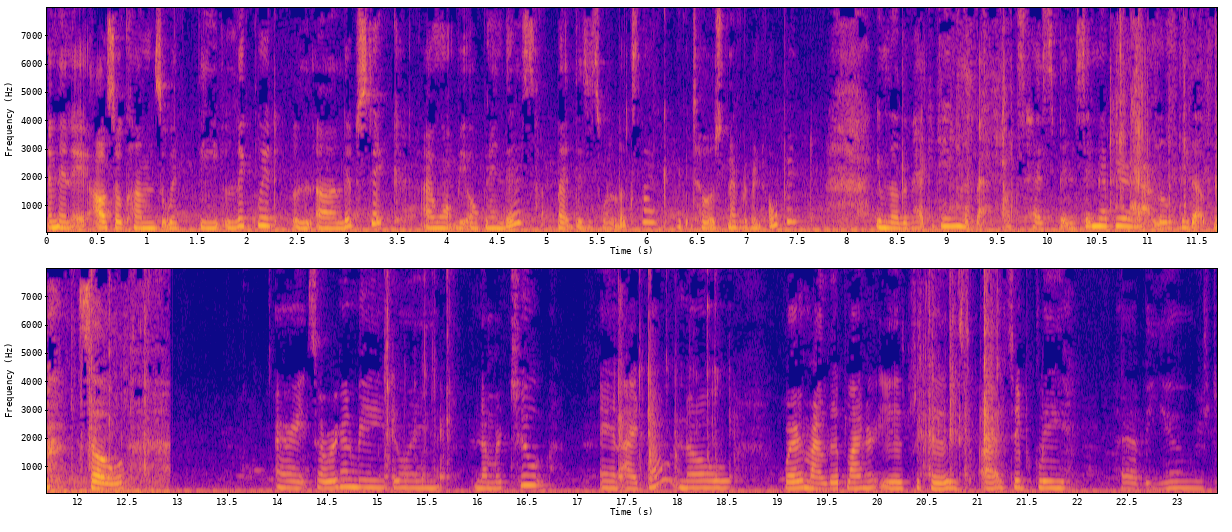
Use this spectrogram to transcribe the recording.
And then it also comes with the liquid uh, lipstick. I won't be opening this but this is what it looks like. You can tell it's never been opened. Even though the packaging the back box has been sitting up here and got a little beat up. So all right, so we're gonna be doing number two and i don't know where my lip liner is because i typically have used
